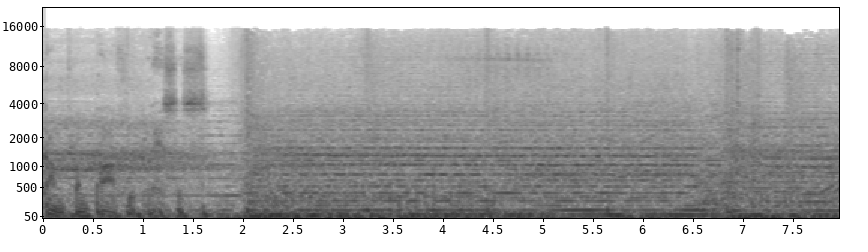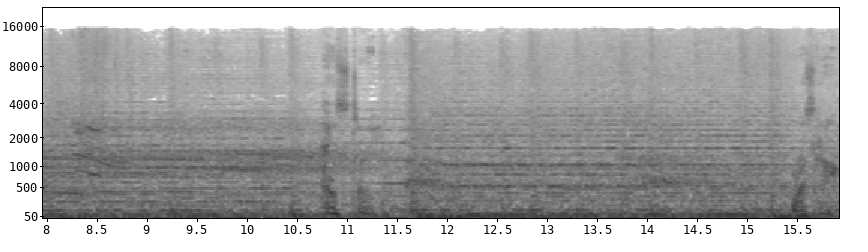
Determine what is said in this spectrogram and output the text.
Come from powerful places. History wrong.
